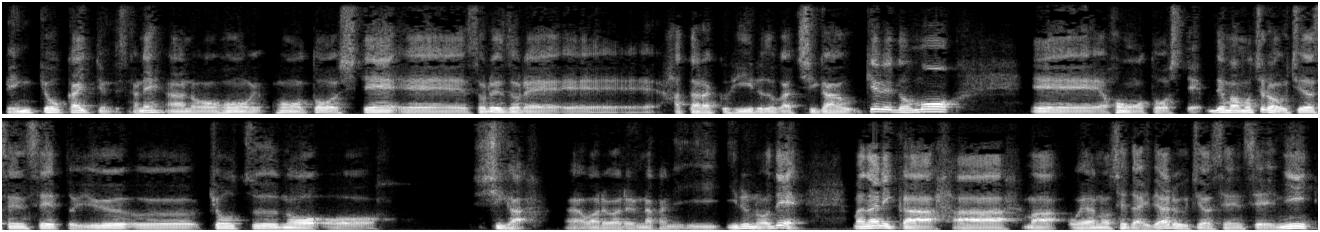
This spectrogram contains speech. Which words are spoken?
勉強会っていうんですかね。あの、本を、本を通して、えー、それぞれ、えー、働くフィールドが違うけれども、えー、本を通して。で、まあもちろん内田先生という、共通の死が我々の中にいるので、まあ何か、あまあ親の世代である内田先生に、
